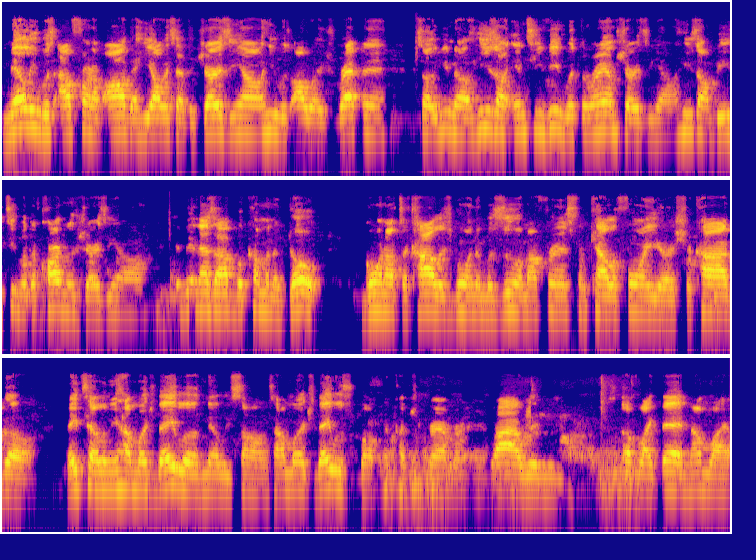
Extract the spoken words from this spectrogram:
Nelly was out front of all that. He always had the jersey on. He was always repping. So, you know, he's on MTV with the Rams jersey on. He's on BET with the Cardinals jersey on. And then as I become an adult, going off to college, going to Mizzou, and my friends from California or Chicago, they telling me how much they love Nelly songs, how much they was bumping country grammar and ride with me, stuff like that. And I'm like,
